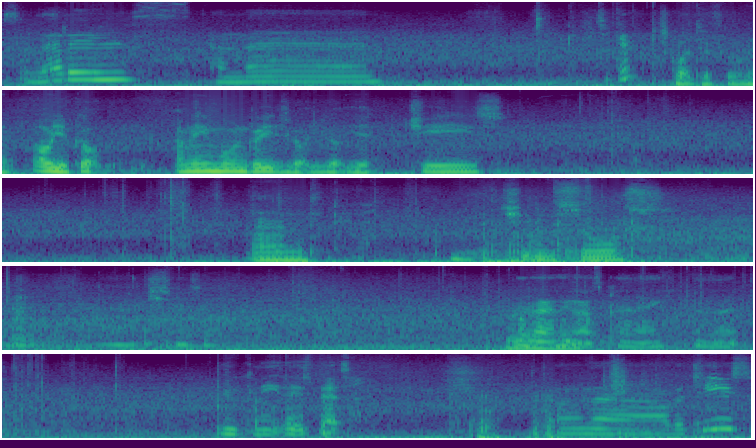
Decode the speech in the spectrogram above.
So lettuce and then chicken. It's quite difficult, isn't it? Oh, you've got. How many more ingredients you got? You've got your cheese and the chili sauce. Okay, I think that's plenty, isn't it? You can eat those bits. And now the cheese.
